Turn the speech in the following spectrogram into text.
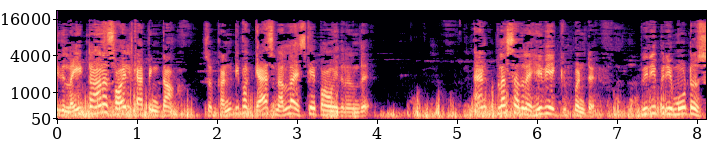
இது லைட்டான சாயில் கேப்பிங் தான். ஸோ கண்டிப்பா கேஸ் நல்லா எஸ்கேப் ஆகும் இதுல இருந்து அண்ட் பிளஸ் அதுல ஹெவி எக்யூப்மெண்ட் பெரிய பெரிய மோட்டர்ஸ்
